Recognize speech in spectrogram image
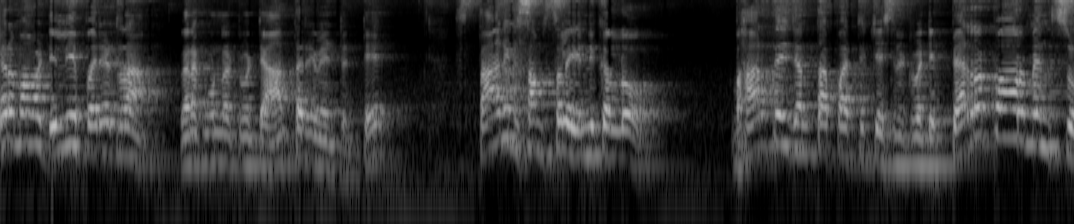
ఏరమామ ఢిల్లీ పర్యటన వెనక ఉన్నటువంటి ఆంతర్యం ఏంటంటే స్థానిక సంస్థల ఎన్నికల్లో భారతీయ జనతా పార్టీ చేసినటువంటి పెర్ఫార్మెన్స్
